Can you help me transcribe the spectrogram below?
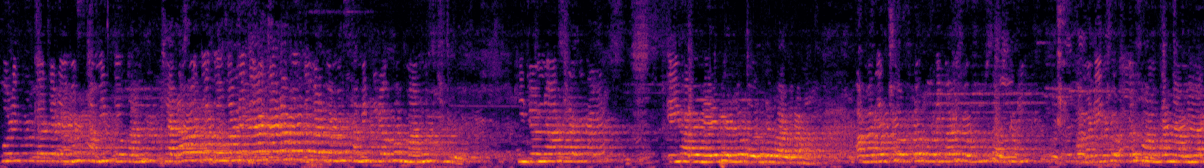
হরিপুর বাজারে আমার স্বামীর দোকান। যারা হয়তো দোকানে যায়, তারা বলতে পারবে আমার স্বামী কীরকম মানুষ ছিল। কি জন্য আসলে এইভাবে মেরে ফেললে বলতে পারবে না। আমাদের ছোট্ট পরিবার শ্বশুর শাশুড়ি, আমার এই ছোট্ট সন্তান আমি আর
